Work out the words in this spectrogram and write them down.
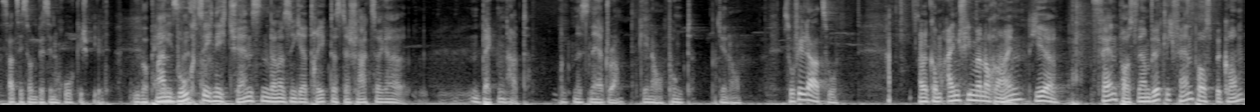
es hat sich so ein bisschen hochgespielt. Über Man bucht einfach. sich nicht Jensen, wenn man es nicht erträgt, dass der Schlagzeuger ein Becken hat und eine Snare Drum. Genau, Punkt. genau. So viel dazu. Aber komm, einen schieben wir noch rein. Hier, Fanpost. Wir haben wirklich Fanpost bekommen.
